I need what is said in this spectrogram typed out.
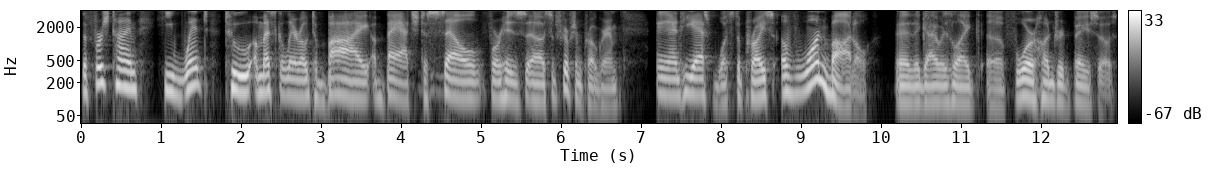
the first time he went to a mescalero to buy a batch to sell for his uh, subscription program, and he asked, "What's the price of one bottle?" And the guy was like, uh, 400 pesos.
